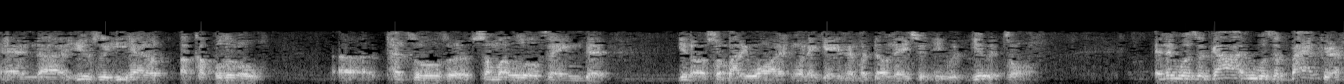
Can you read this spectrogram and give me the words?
And uh, usually he had a, a couple little uh, pencils or some other little thing that, you know, if somebody wanted, when they gave him a donation, he would give it to them. And there was a guy who was a banker,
